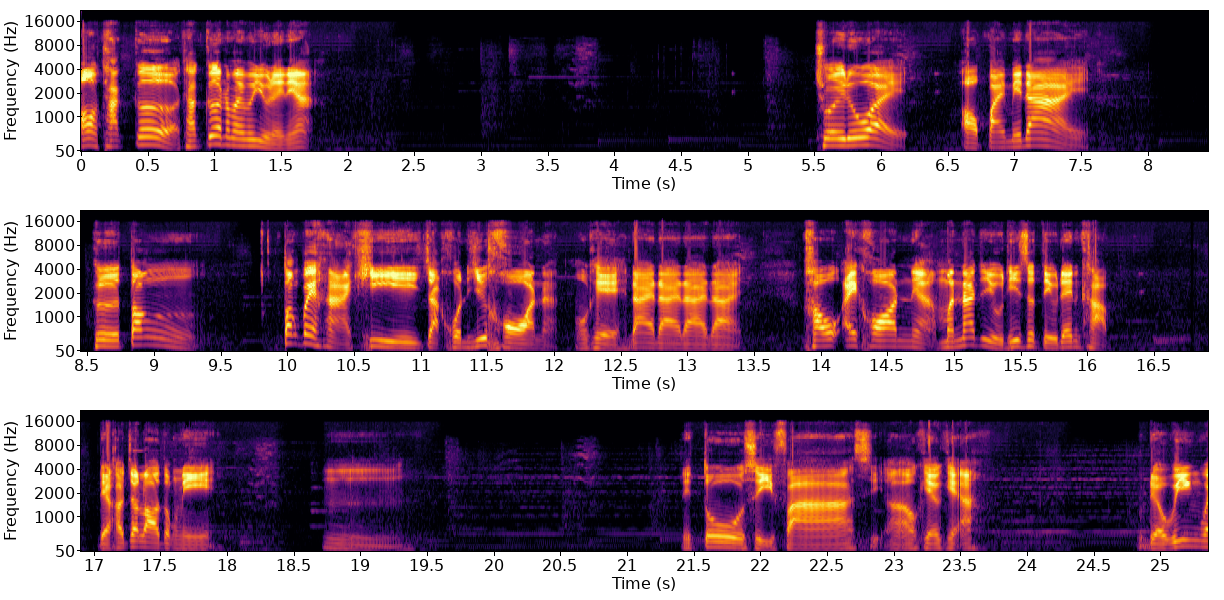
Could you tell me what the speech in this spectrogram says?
อ๋อทักเกอร์ทักเกอร์ทำไมมาอยู่ในเนี้ยช่วยด้วยออกไปไม่ได้ คือต้องต้องไปหา key จากคนที่ชื่อคอนอะ โอเค ได้ได้ได้ได้ เขาไอคอนเนี่ย มันน่าจะอยู่ที่ Student Den ครับ เดี๋ยวเขาจะรอตรงนี้ อืมนี่ตู้สีฟ้าสีอ่าโอเค โอเค อะ เดี๋ยววิ่งไป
